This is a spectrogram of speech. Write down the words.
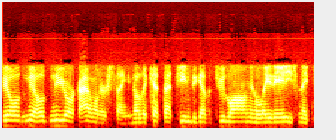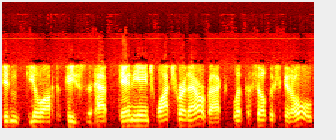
the old, you know, New York Islanders thing. You know, they kept that team together too long in the late '80s, and they didn't deal off the pieces that happened. Danny Ainge watched Red Auerbach let the Celtics get old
